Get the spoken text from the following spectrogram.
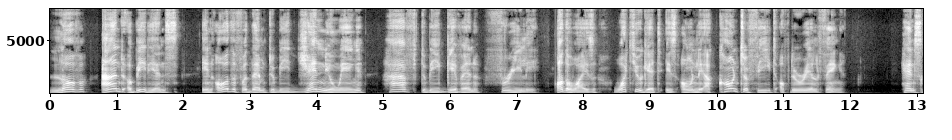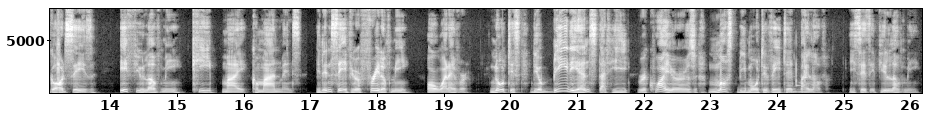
Love and obedience in order for them to be genuine, have to be given freely. Otherwise, what you get is only a counterfeit of the real thing. Hence, God says, If you love me, keep my commandments. He didn't say if you're afraid of me or whatever. Notice the obedience that he requires must be motivated by love. He says, If you love me.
